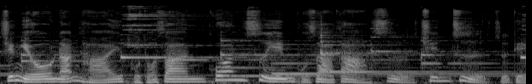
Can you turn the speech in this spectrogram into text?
经由南海普陀山观世音菩萨大士亲自指点，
